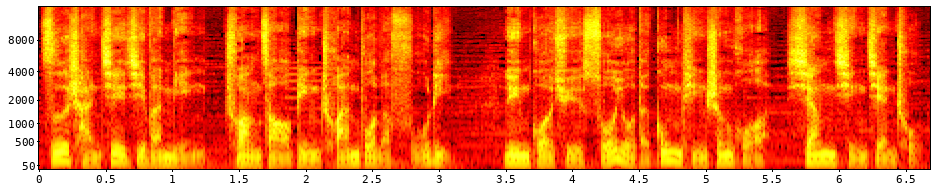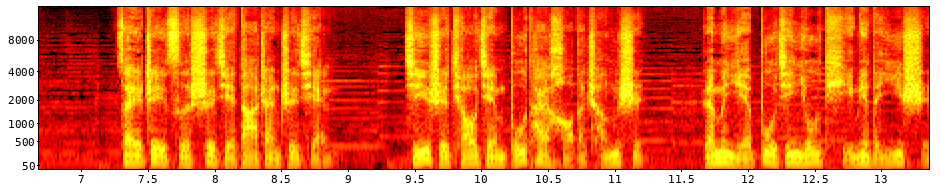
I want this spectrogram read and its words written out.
资产阶级文明创造并传播了福利，令过去所有的宫廷生活相形见绌。在这次世界大战之前，即使条件不太好的城市，人们也不仅有体面的衣食，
